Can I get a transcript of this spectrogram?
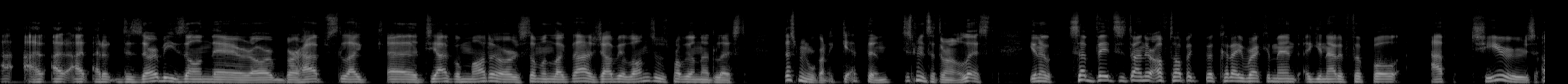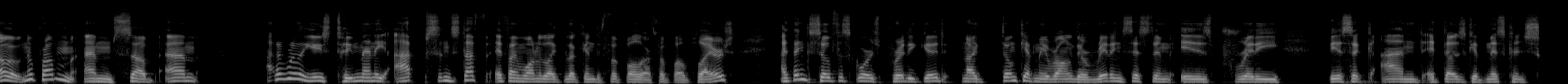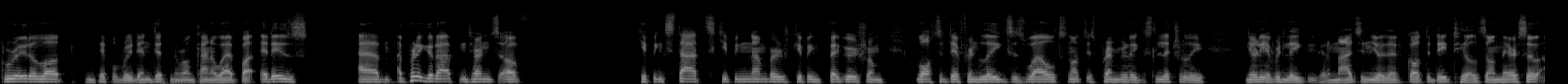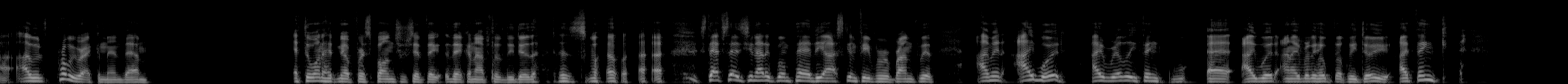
I, I, I, I Zerbi's on there, or perhaps like uh, Thiago Motta or someone like that. Xabi Alonso is probably on that list. Doesn't mean we're going to get them. Just means that they're on a list. You know, Sub Vids is down there off topic, but could I recommend a United Football app? Cheers. Oh, no problem. Um, Sub. Um, I don't really use too many apps and stuff if I want to like look into football or football players. I think SofaScore is pretty good. Like, don't get me wrong, their rating system is pretty basic and it does get misconstrued a lot and people read into it in the wrong kind of way but it is um, a pretty good app in terms of keeping stats keeping numbers keeping figures from lots of different leagues as well. It's not just premier league it's literally nearly every league you can imagine you know they've got the details on there. So I, I would probably recommend them if they want to hit me up for sponsorship, they, they can absolutely do that as well. Steph says United won't pay the asking fee for a Branthwaite. I mean, I would. I really think uh, I would, and I really hope that we do. I think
